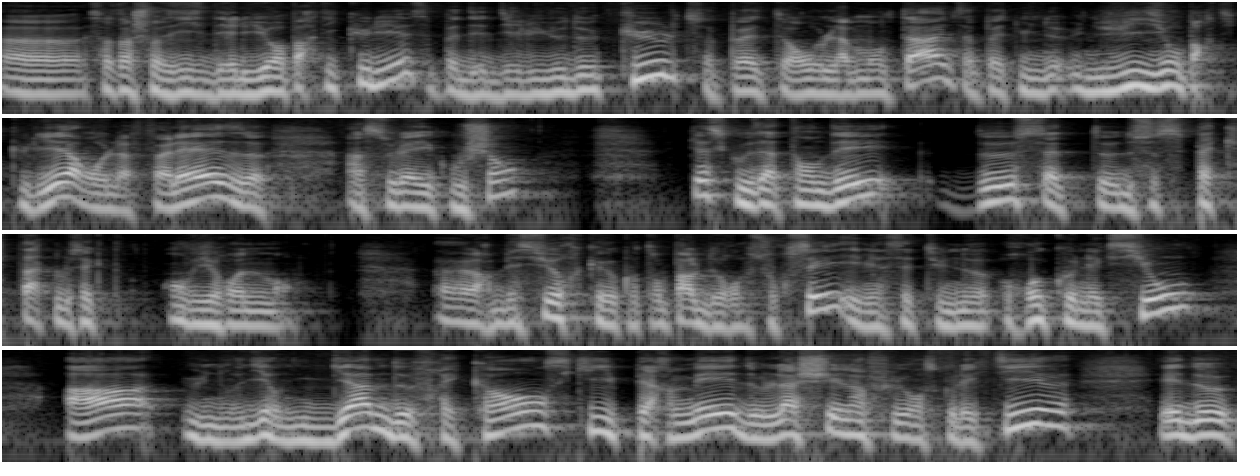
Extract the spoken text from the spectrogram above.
euh, certains choisissent des lieux en particulier, ça peut être des, lieux de culte, ça peut être la montagne, ça peut être une, vision particulière, en haut de la falaise, un soleil couchant. Qu'est-ce que vous attendez de, ce spectacle, de cet environnement? Alors bien sûr que quand on parle de ressourcer, eh c'est une reconnexion à une gamme de fréquences qui permet de lâcher l'influence collective et de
